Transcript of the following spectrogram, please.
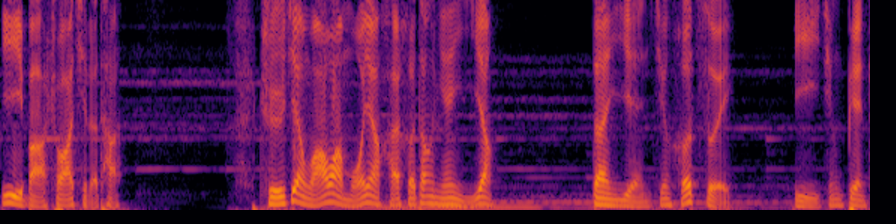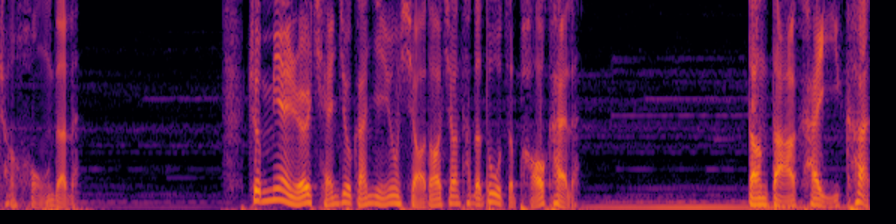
一把抓起了他。只见娃娃模样还和当年一样，但眼睛和嘴已经变成红的了。这面人前就赶紧用小刀将他的肚子刨开了。当打开一看，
